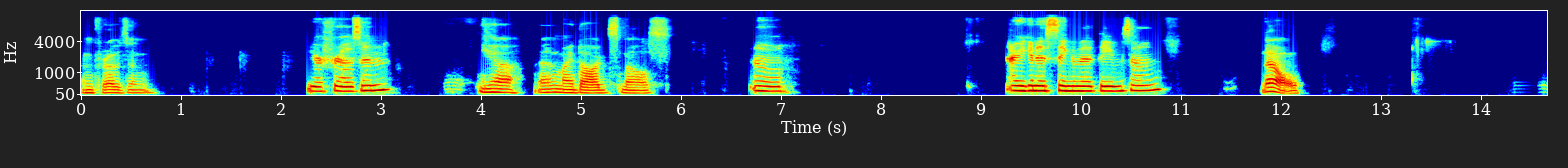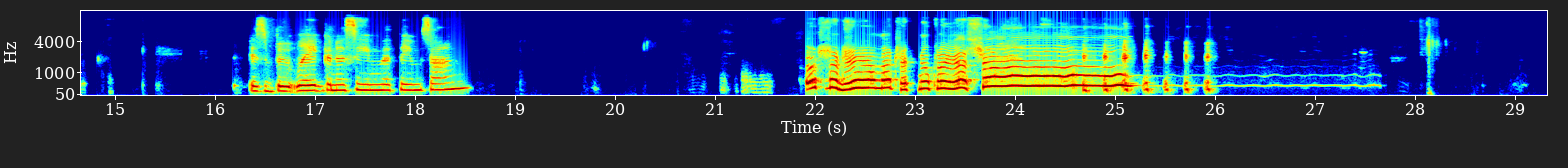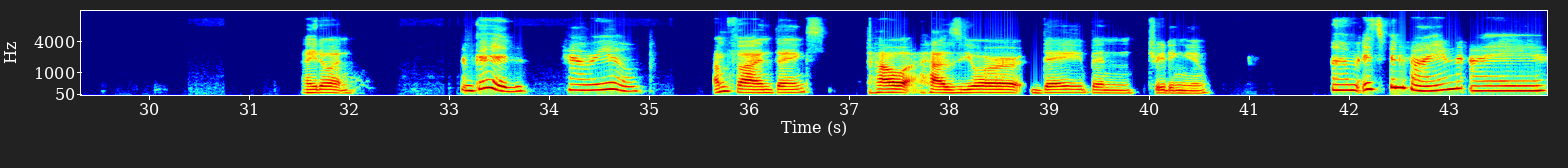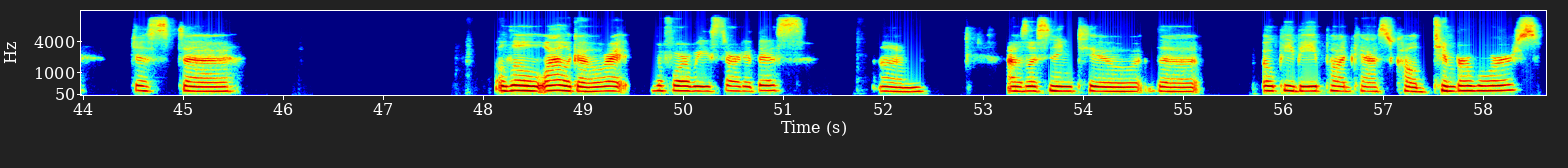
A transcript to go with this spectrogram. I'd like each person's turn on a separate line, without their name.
I'm frozen.
You're frozen.
Yeah, and my dog smells.
Oh. Are you going to sing the theme song?
No.
Is Bootleg going to sing the theme song?
It's a geometric nucleus show. How you doing?
I'm good. How are you?
I'm fine, thanks. How has your day been treating you?
Um, it's been fine. I just uh a little while ago, right before we started this, um, I was listening to the OPB podcast called Timber Wars.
